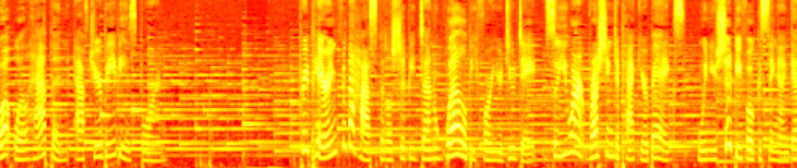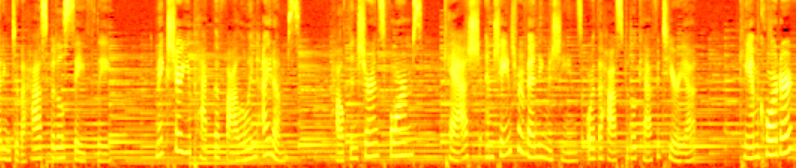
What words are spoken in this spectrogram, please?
What will happen after your baby is born? Preparing for the hospital should be done well before your due date so you aren't rushing to pack your bags when you should be focusing on getting to the hospital safely make sure you pack the following items health insurance forms, cash and change for vending machines or the hospital cafeteria, camcorder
